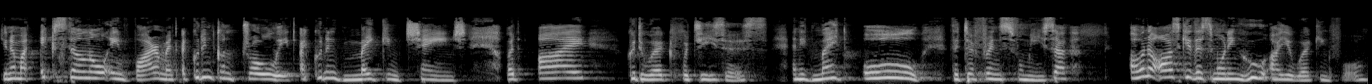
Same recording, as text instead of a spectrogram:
you know, my external environment. I couldn't control it. I couldn't make him change, but I could work for Jesus and it made all the difference for me. So I want to ask you this morning, who are you working for?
